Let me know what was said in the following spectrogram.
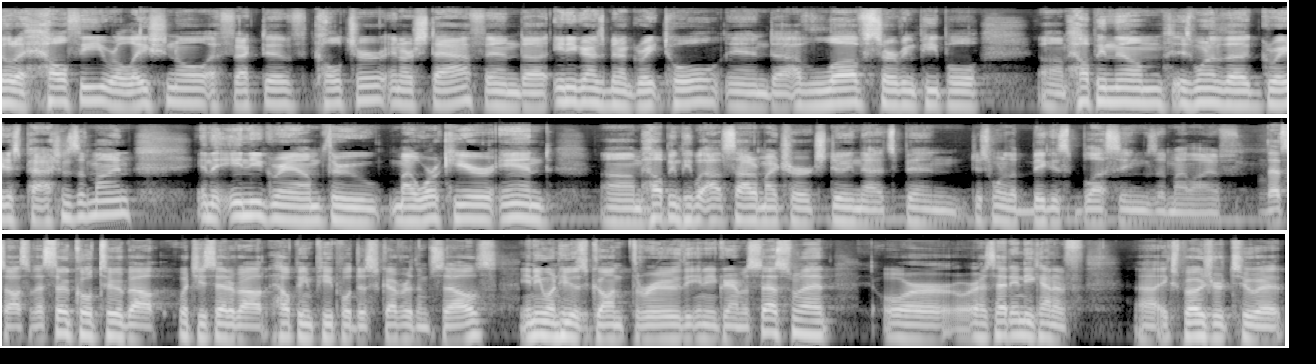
build a healthy, relational, effective culture in our staff. And uh, Enneagram has been a great tool, and uh, I've loved serving people. Um, helping them is one of the greatest passions of mine. And the Enneagram, through my work here and um, helping people outside of my church doing that, it's been just one of the biggest blessings of my life. That's awesome. That's so cool too about what you said about helping people discover themselves. Anyone who has gone through the Enneagram assessment or or has had any kind of uh, exposure to it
